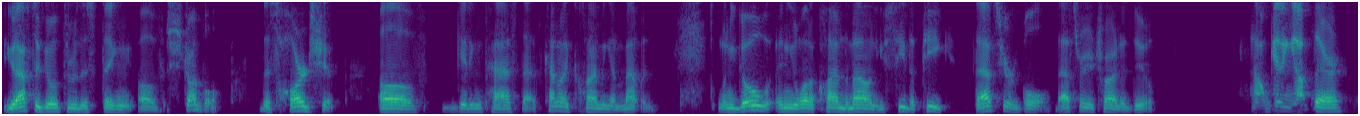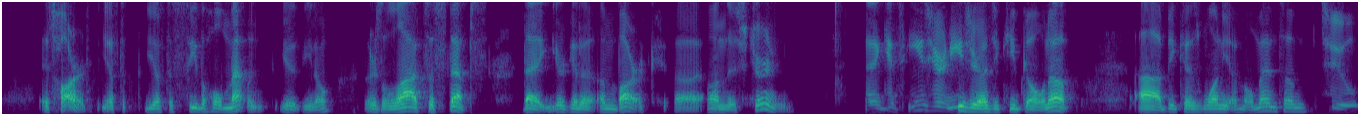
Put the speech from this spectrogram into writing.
you have to go through this thing of struggle, this hardship of getting past that. It's kind of like climbing a mountain. When you go and you want to climb the mountain, you see the peak. That's your goal. That's what you're trying to do. Now, getting up there it's hard. You have to you have to see the whole mountain. You you know, there's lots of steps that you're gonna embark uh, on this journey, and it gets easier and easier as you keep going up, uh, because one you have momentum. Two,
